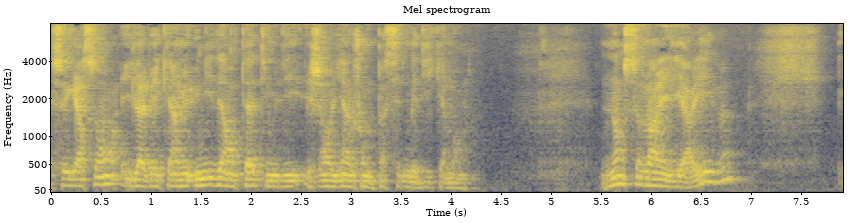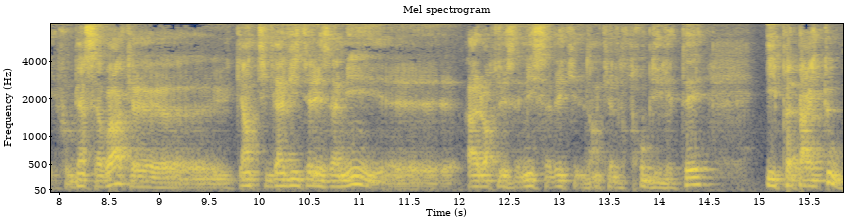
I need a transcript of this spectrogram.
Ce garçon, il avait une idée en tête, il me dit, j'ai envie un jour de passer de médicaments non seulement il y arrive, il faut bien savoir que quand il invitait les amis, euh, alors que les amis savaient dans quel trouble il était, ils préparaient tout.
